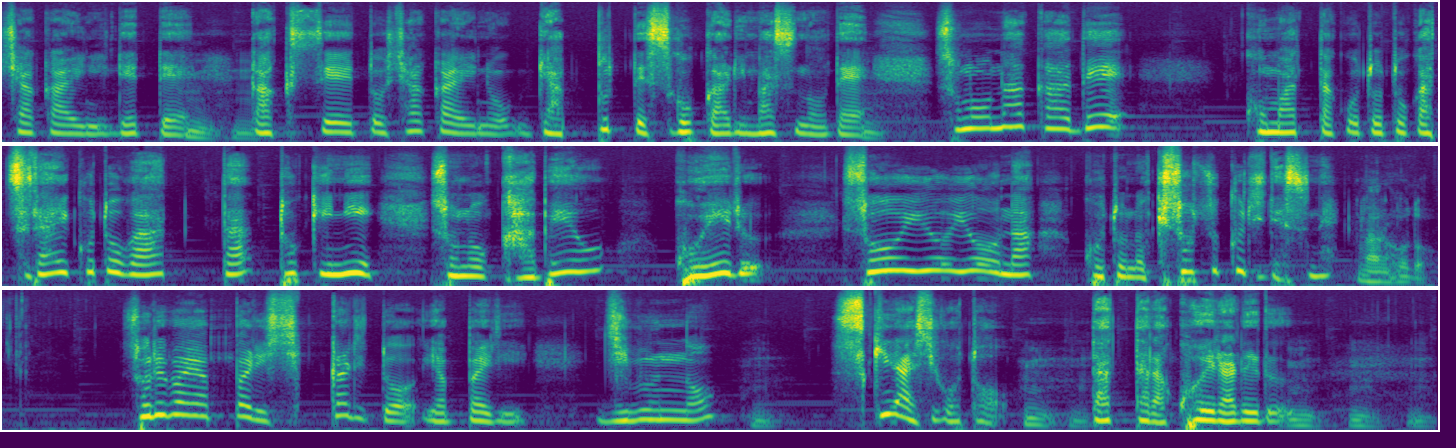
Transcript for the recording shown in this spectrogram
社会に出て、うんうん学生と社会のギャップってすごくありますので、うんその中で困ったこととか辛いことがあった時にその壁を越えるそういうようなことの基礎作りですね。なるほど。それはやっぱりしっかりとやっぱり自分のうん好きな仕事うんうんだったら超えられる、うんうんうん。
